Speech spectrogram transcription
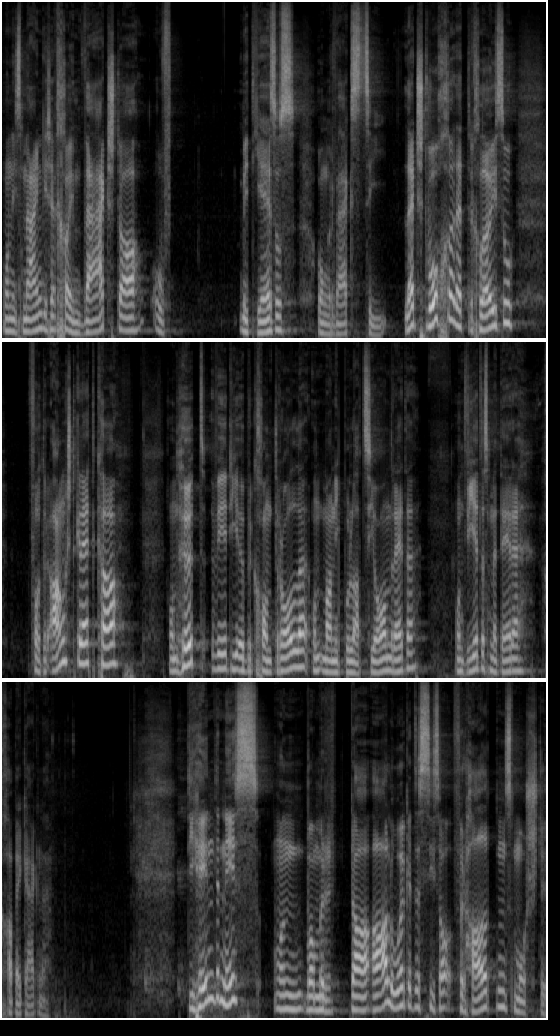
die uns manchmal im Weg stehen, auf mit Jesus unterwegs zu sein. Letzte Woche hat der Kleusel von der Angst geredet und heute werde ich über Kontrolle und Manipulation reden und wie das man deren begegnen kann. Die Hindernisse, die wir hier anschauen, das sind so Verhaltensmuster,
